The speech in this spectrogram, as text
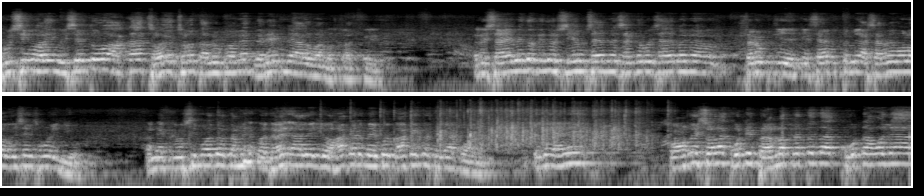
કૃષિવાળી વિશે તો આખા છ છ તાલુકાને દરેકને આવવાનો વાત કરી. અને સાહેબે તો કીધું, સીએમ સાહેબને, શંકરભાઈ સાહેબને સ્વરૂપજીએ કે સાહેબ, તમે આ સર્વેવાળો વિષય છોડી દો અને કૃષિમાં તો તમે બધાને આવી જો આગળ મેં કોઈ બાકી નથી રાખવાનું. એટલે એની કોંગ્રેસ વાળા ખોટી ભ્રામક કરતા હતા ખોટા ઓલા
